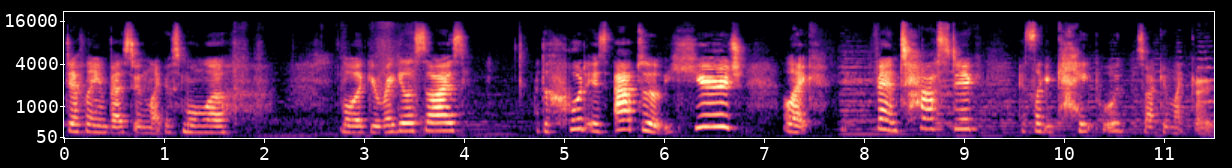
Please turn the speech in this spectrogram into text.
definitely invest in like a smaller, more like your regular size. The hood is absolutely huge, like fantastic. It's like a cape hood so I can like go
